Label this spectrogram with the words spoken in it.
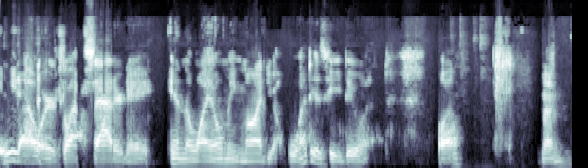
eight hours last Saturday in the Wyoming module. What is he doing?" Well, I'm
